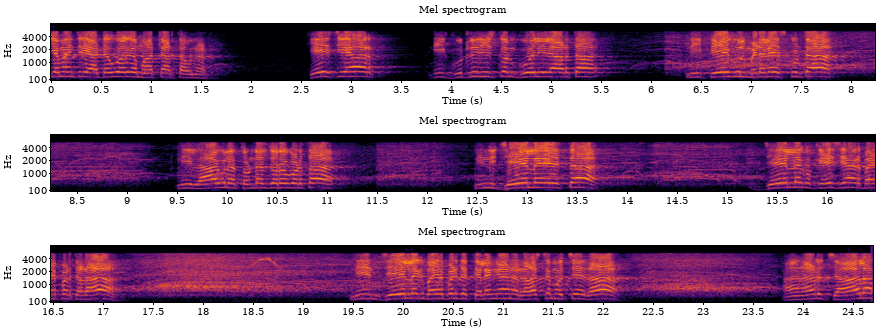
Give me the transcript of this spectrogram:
ముఖ్యమంత్రి అడ్డగోలుగా మాట్లాడుతూ ఉన్నాడు. కేసీఆర్ నీ గుడ్లు తీసుకొని గోళీలు ఆడతా నీ పేగులు మెడలేసుకుంటా నీ లాగుల తొండలు దొరగొడతా నిన్ను జైల్లో వేస్తా జైళ్ళకు కేసీఆర్ భయపడతాడా? నేను జైళ్ళకు భయపడితే తెలంగాణ రాష్ట్రం వచ్చేదా? ఆనాడు చాలా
